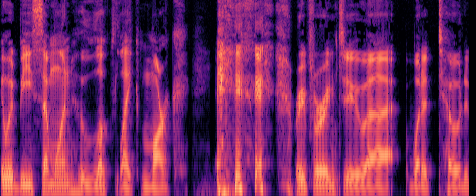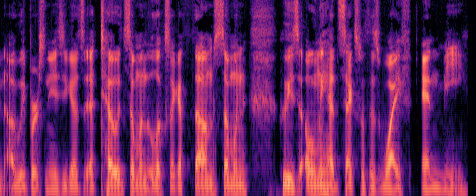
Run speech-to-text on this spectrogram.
it would be someone who looked like Mark. referring to uh, what a toad, an ugly person is. He goes, a toad, someone that looks like a thumb, someone who's only had sex with his wife and me.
